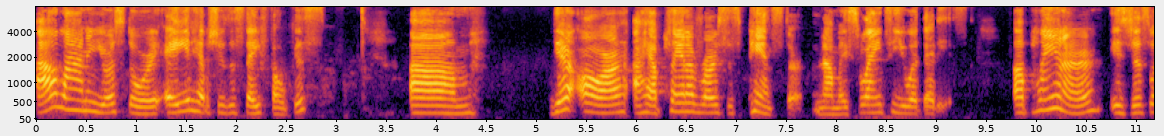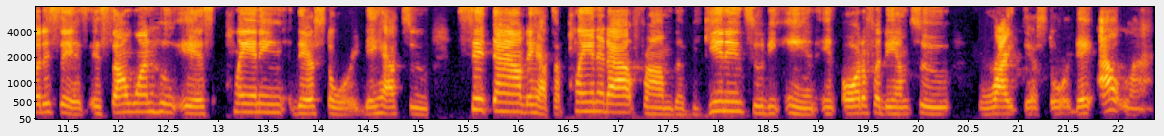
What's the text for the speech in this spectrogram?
Outlining your story, A, it helps you to stay focused. Um, there are, I have planner versus pantser, and I'm gonna explain to you what that is. A planner is just what it says. It's someone who is planning their story. They have to sit down, they have to plan it out from the beginning to the end in order for them to write their story. They outline.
